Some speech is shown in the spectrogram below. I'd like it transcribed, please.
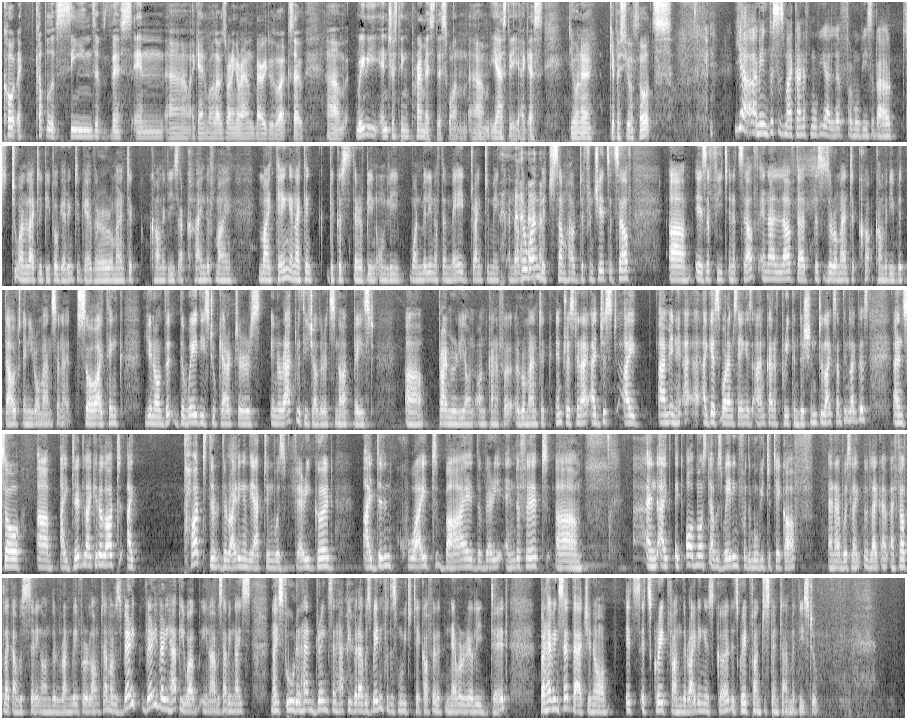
caught a couple of scenes of this in uh, again while I was running around buried with work. So um, really interesting premise this one. Um, Yazdi, I guess. Do you want to give us your thoughts? Yeah, I mean, this is my kind of movie. I live for movies about two unlikely people getting together. Romantic comedies are kind of my my thing, and I think because there have been only one million of them made, trying to make another one which somehow differentiates itself um, is a feat in itself. And I love that this is a romantic co- comedy without any romance in it. So I think, you know, the the way these two characters interact with each other, it's not based. Uh, primarily on, on kind of a, a romantic interest and I, I just I I'm in. I, I, guess what I'm saying is I'm kind of preconditioned to like something like this, and so um, I did like it a lot. I thought the the writing and the acting was very good. I didn't quite buy the very end of it. Um, and I it almost I was waiting for the movie to take off and I was like, like I, I, felt like I was sitting on the runway for a long time. I was very, very, very happy while you know I was having nice, nice food and had drinks and happy. But I was waiting for this movie to take off, and it never really did. But having said that, you know, it's it's great fun. The writing is good. It's great fun to spend time with these two.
